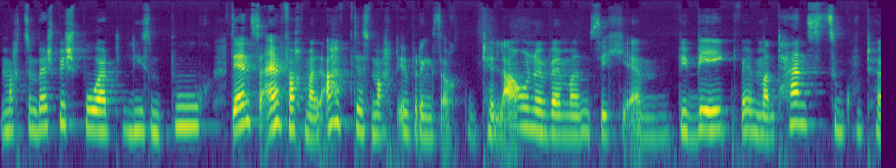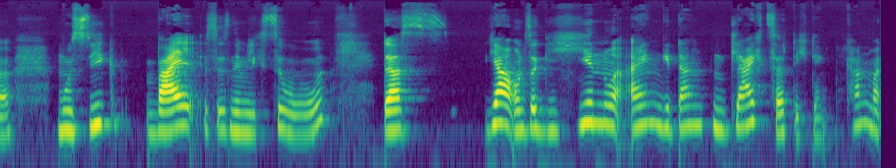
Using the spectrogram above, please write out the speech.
Mach zum Beispiel Sport, lies ein Buch, dance einfach mal ab. Das macht übrigens auch gute Laune, wenn man sich ähm, bewegt, wenn man tanzt zu guter Musik, weil es ist nämlich so, dass ja, unser Gehirn nur einen Gedanken gleichzeitig denken kann.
